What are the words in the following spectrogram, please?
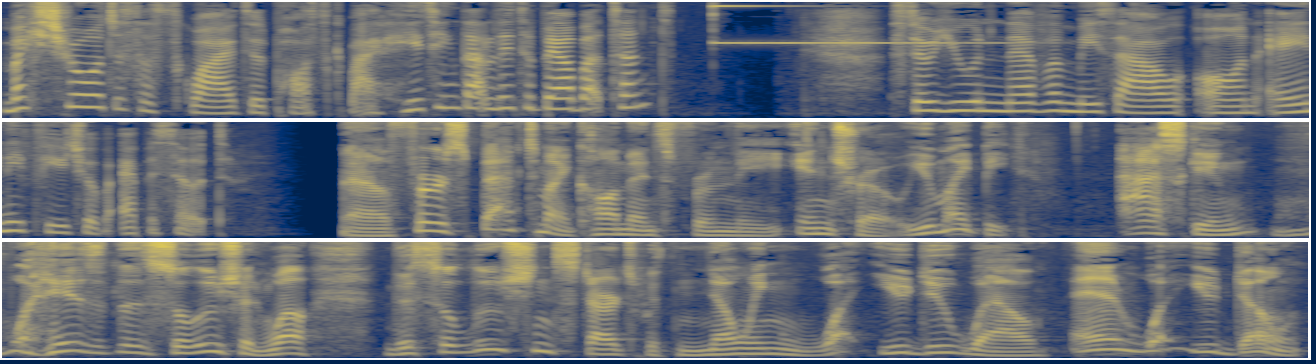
Make sure to subscribe to the podcast by hitting that little bell button so you will never miss out on any future episode. Now, first, back to my comments from the intro. You might be asking, what is the solution? Well, the solution starts with knowing what you do well and what you don't.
